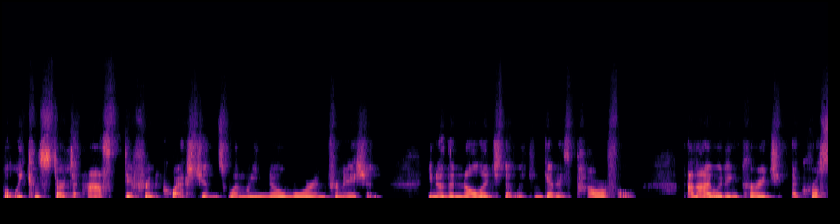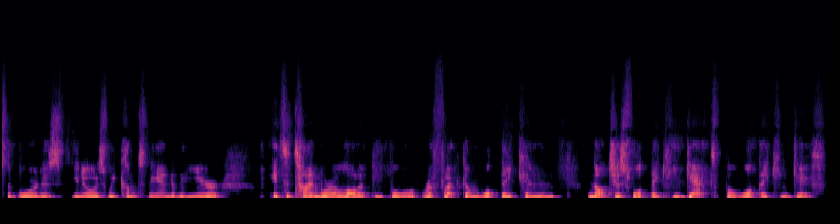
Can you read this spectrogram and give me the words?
but we can start to ask different questions when we know more information. You know, the knowledge that we can get is powerful and I would encourage across the board as, you know, as we come to the end of the year, it's a time where a lot of people reflect on what they can, not just what they can get, but what they can give.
